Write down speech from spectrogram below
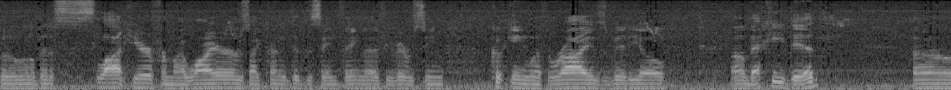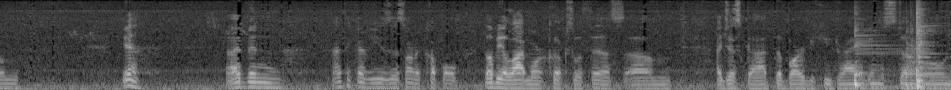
put a little bit of slot here for my wires. I kind of did the same thing that if you've ever seen cooking with Ry's video um, that he did um, yeah I've been I think I've used this on a couple there'll be a lot more cooks with this. Um, I just got the barbecue dragon stone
